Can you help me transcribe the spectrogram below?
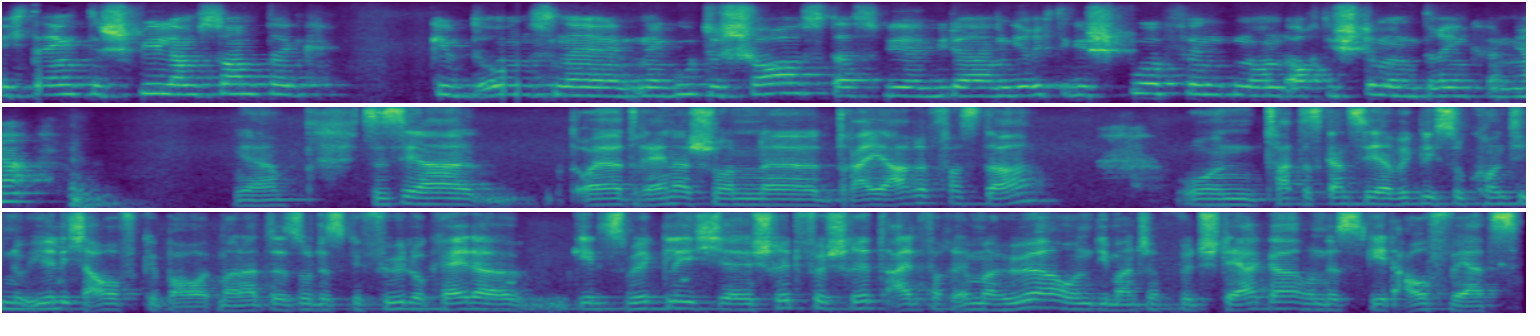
ich denke, das Spiel am Sonntag gibt uns eine, eine gute Chance, dass wir wieder in die richtige Spur finden und auch die Stimmung drehen können, ja. Ja, es ist ja euer Trainer schon äh, drei Jahre fast da und hat das Ganze ja wirklich so kontinuierlich aufgebaut. Man hatte so das Gefühl, okay, da geht es wirklich äh, Schritt für Schritt einfach immer höher und die Mannschaft wird stärker und es geht aufwärts.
